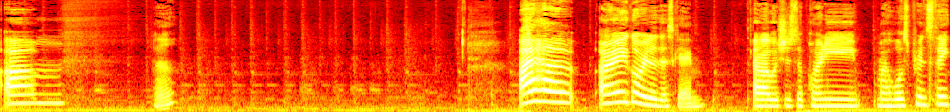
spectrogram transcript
um... Huh? I have I already got rid of this game, uh, which is the Pony My Horse Prince thing.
